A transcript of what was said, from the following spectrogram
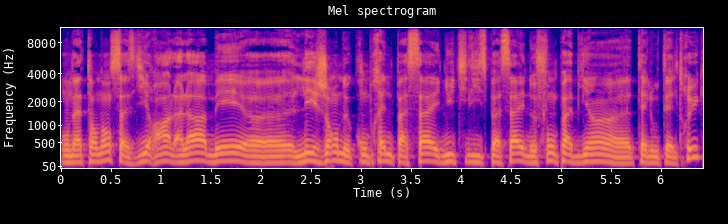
on a tendance à se dire ah là là, mais euh, les gens ne comprennent pas ça et n'utilisent pas ça et ne font pas bien tel ou tel truc.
